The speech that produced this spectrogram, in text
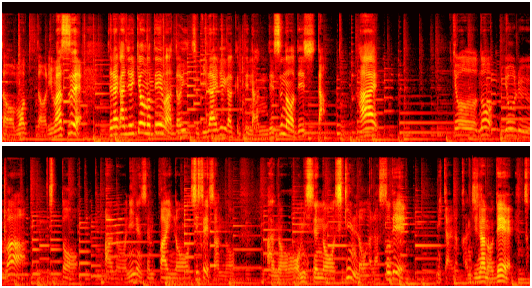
と思っております。てな感じで今日のテーマはドイツ美大留学って何ですのでした。はい。今日の夜はちょっとあの2年先輩の姿勢さんのあのお店の資金炉がラストデーみたいな感じなのでそ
